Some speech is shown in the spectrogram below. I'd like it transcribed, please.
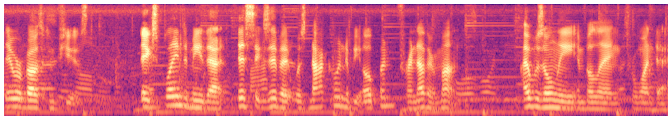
they were both confused. They explained to me that this exhibit was not going to be open for another month. I was only in Belém for one day.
